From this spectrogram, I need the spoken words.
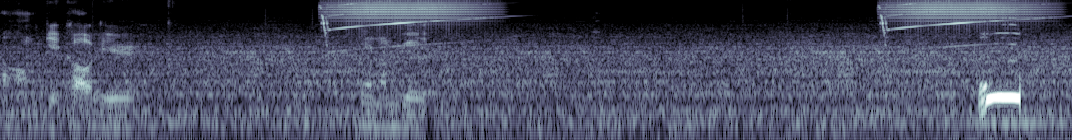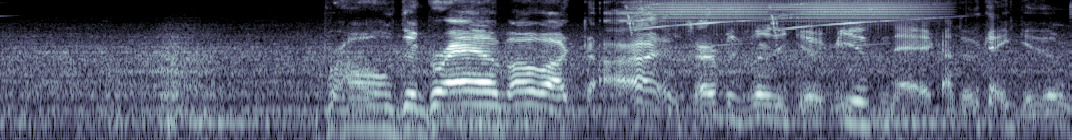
Oh, I'm gonna get caught here. And I'm good. Ooh. Bro, the grab. Oh my god. Sherman's literally giving me his neck. I just can't get him.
